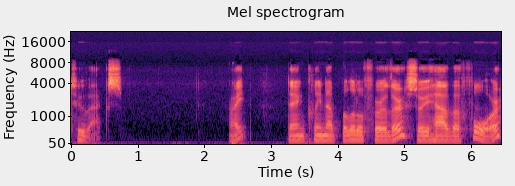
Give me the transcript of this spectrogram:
2x, right? Then clean up a little further. So you have a 4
